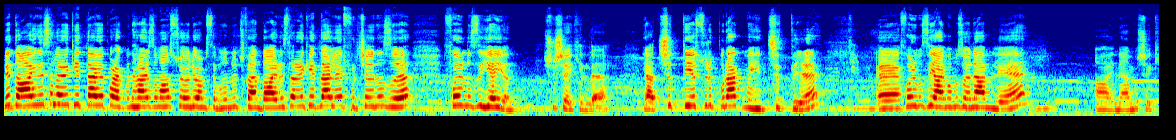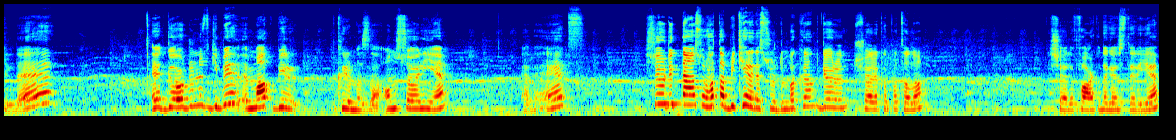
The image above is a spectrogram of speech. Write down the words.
Ve dairesel hareketler yaparak ben her zaman söylüyorum size bunu lütfen dairesel hareketlerle fırçanızı farınızı yayın şu şekilde. Ya çıt diye sürüp bırakmayın çıt diye. Ee, farımızı yaymamız önemli. Aynen bu şekilde. Evet gördüğünüz gibi mat bir kırmızı onu söyleyeyim. Evet. Sürdükten sonra hatta bir kere de sürdüm. Bakın görün. Şöyle kapatalım. Şöyle farkı da göstereyim.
